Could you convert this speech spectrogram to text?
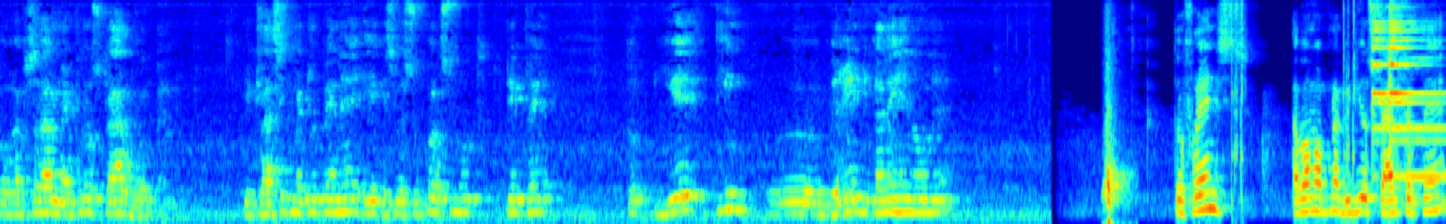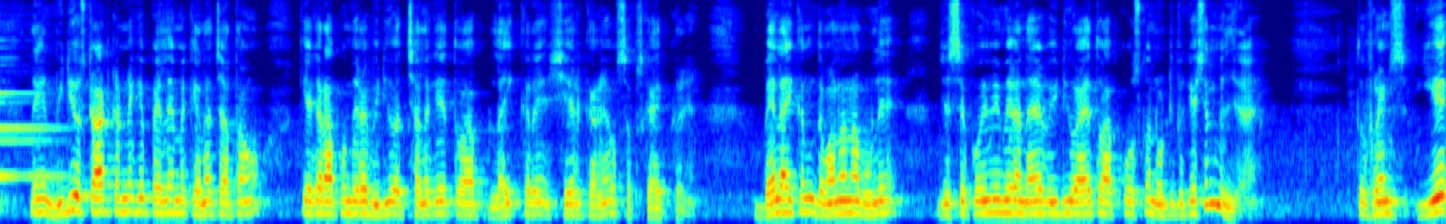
और Apsara Metlo star ball pen ये क्लासिक मेटल पेन है, एक इसमें सुपर स्मूथ टिप है. तो ये तीन वेरिएंट निकाले हैं इन्होंने। तो फ्रेंड्स अब हम अपना वीडियो स्टार्ट करते हैं। लेकिन वीडियो स्टार्ट करने के पहले मैं कहना चाहता हूँ कि अगर आपको मेरा वीडियो अच्छा लगे तो आप लाइक करें, शेयर करें और सब्सक्राइब करें। बेल आइकन दबाना ना भूलें, जिससे कोई भी मेरा नया वीडियो आए तो आपको उसका नोटिफिकेशन मिल जाए। तो फ्रेंड्स ये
